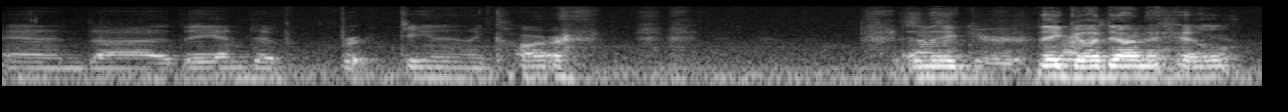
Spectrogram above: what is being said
and uh, they end up getting in a car, and they like they go down a hill.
